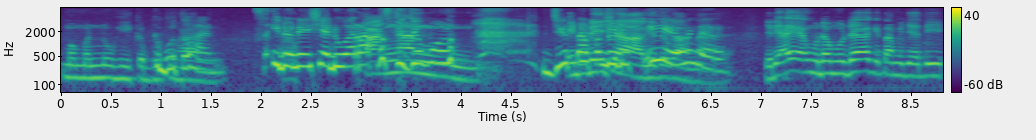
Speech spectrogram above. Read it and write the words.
memenuhi kebutuhan, Kebutuhan. Se-Indonesia 270 pangan juta Indonesia penduduk. gitu iya kan. bener. Nah, jadi ayo yang muda-muda kita menjadi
